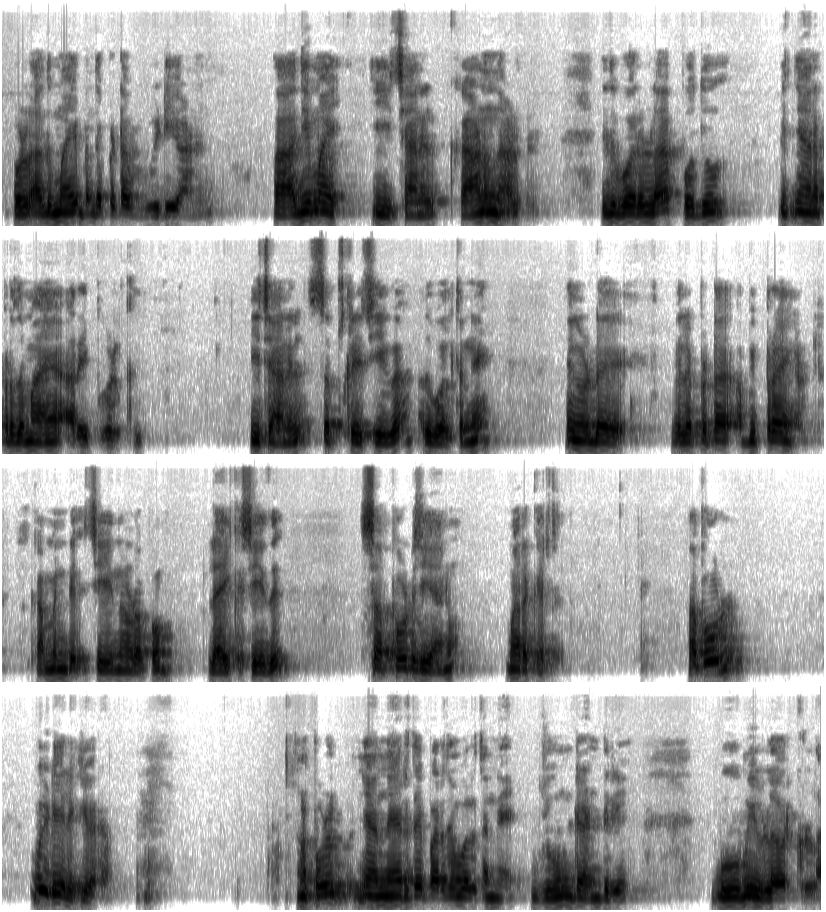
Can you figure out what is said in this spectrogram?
അപ്പോൾ അതുമായി ബന്ധപ്പെട്ട വീഡിയോ ആണ് ആദ്യമായി ഈ ചാനൽ കാണുന്ന ആളുകൾ. ഇതുപോലുള്ള പൊതു വിജ്ഞാനപ്രദമായ അറിയിപ്പുകൾക്ക് ഈ ചാനൽ സബ്സ്ക്രൈബ് ചെയ്യുക. അതുപോലെ തന്നെ നിങ്ങളുടെ വിലപ്പെട്ട അഭിപ്രായങ്ങൾ കമന്റ് ചെയ്യുന്നതോടൊപ്പം ലൈക്ക് ചെയ്ത് സപ്പോർട്ട് ചെയ്യാനും മറക്കരുത്. അപ്പോൾ വീഡിയോയിലേക്ക് വരാം. അപ്പോൾ ഞാൻ നേരത്തെ പറഞ്ഞ പോലെ തന്നെ ജൂൺ രണ്ടിന് ഭൂമിയുള്ളവർക്കുള്ള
